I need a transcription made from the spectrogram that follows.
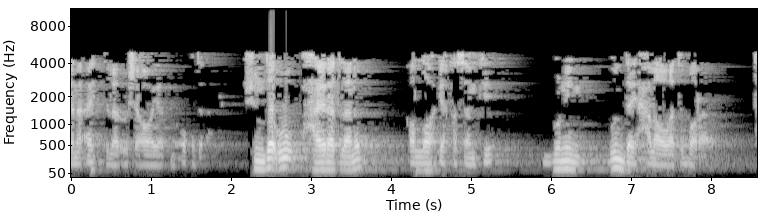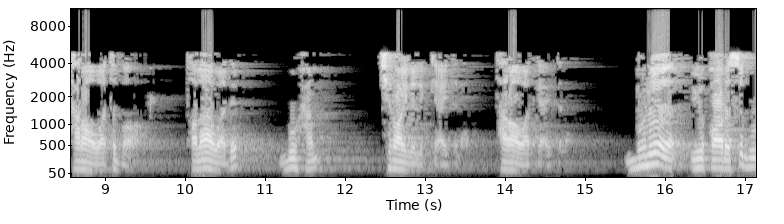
yana aytdilar o'sha oyatni o'qidilar. Shunda u hayratlanib allohga qasamki buning bunday halovati bor tarovati bor. Talova deb bu ham chiroylilikka aytiladi tarovatga aytiladi. Buni yuqorisi bu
